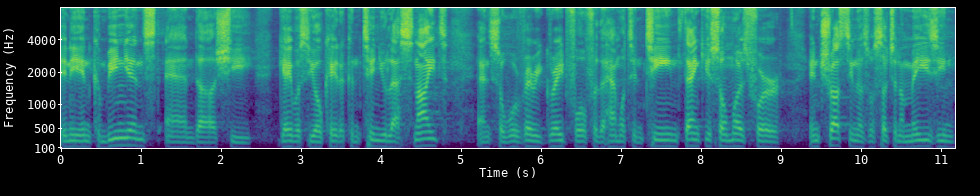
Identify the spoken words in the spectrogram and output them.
any inconvenience, and uh, she gave us the okay to continue last night. And so we're very grateful for the Hamilton team. Thank you so much for entrusting us with such an amazing,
